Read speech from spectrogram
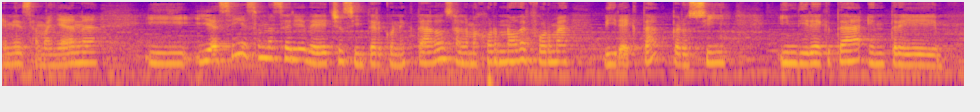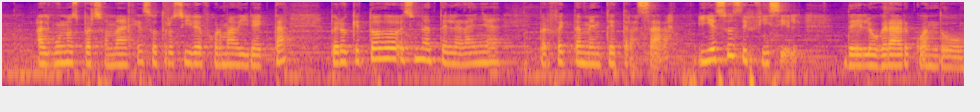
en esa mañana. Y, y, así es una serie de hechos interconectados, a lo mejor no de forma directa, pero sí indirecta entre algunos personajes, otros sí de forma directa, pero que todo es una telaraña perfectamente trazada. Y eso es difícil de lograr cuando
